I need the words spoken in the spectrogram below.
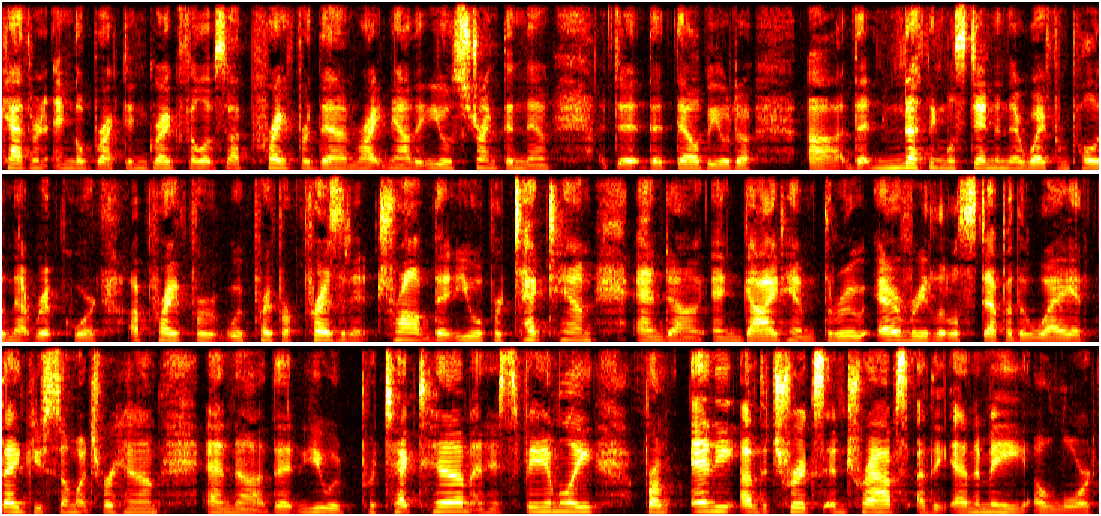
Catherine Engelbrecht and Greg Phillips. I pray for them right now that you'll strengthen them, that they'll be able to, uh, that nothing will stand in their way from pulling that ripcord. I pray for, we pray for President Trump that you will protect him and uh, and guide him through every little step of the way. And thank you so much for him, and uh, that you would protect him and his family from any of the tricks and traps of the enemy, oh Lord,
